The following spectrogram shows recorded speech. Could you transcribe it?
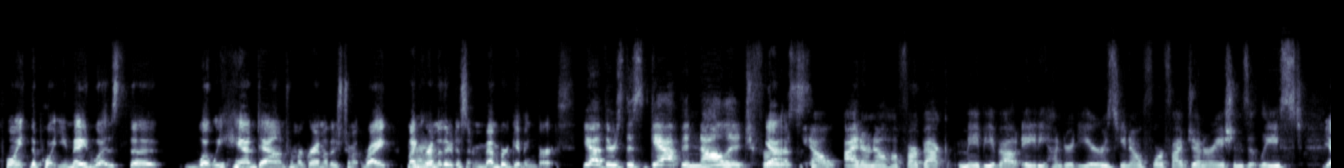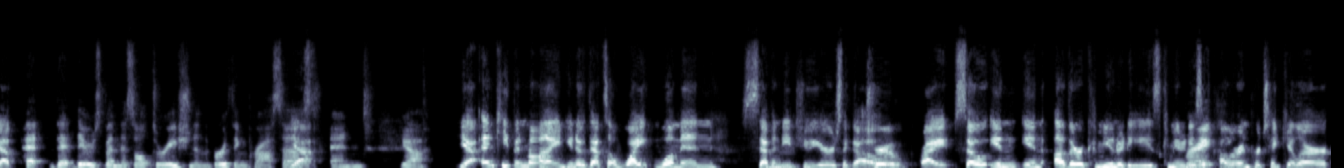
point the point you made was the what we hand down from our grandmothers to right my right. grandmother doesn't remember giving birth yeah there's this gap in knowledge for yes. you know i don't know how far back maybe about 80 100 years you know four or five generations at least yep that, that there's been this alteration in the birthing process yeah. and yeah yeah and keep in mind you know that's a white woman 72 mm-hmm. years ago true right so in in other communities communities right. of color in particular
